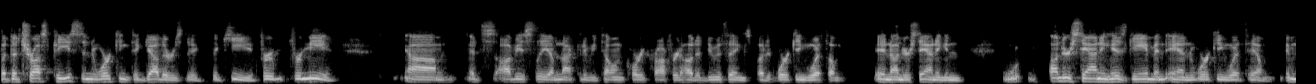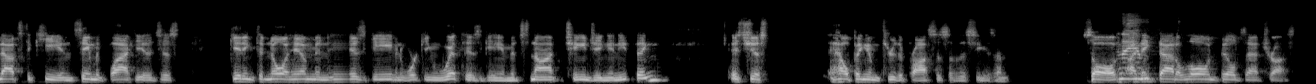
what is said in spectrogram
But the trust piece and working together is the, the key for for me. Um, it's obviously I'm not going to be telling Corey Crawford how to do things, but working with him and understanding and w- understanding his game and, and working with him, and that's the key. And same with Blackie. It's just getting to know him and his game and working with his game. It's not changing anything. It's just helping him through the process of the season. So I, I, think that alone builds that trust.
